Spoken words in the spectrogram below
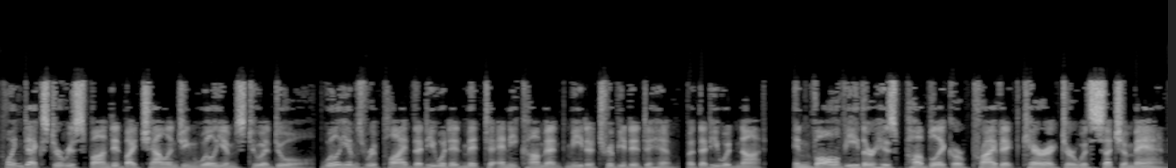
Poindexter responded by challenging Williams to a duel. Williams replied that he would admit to any comment Mead attributed to him, but that he would not involve either his public or private character with such a man.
